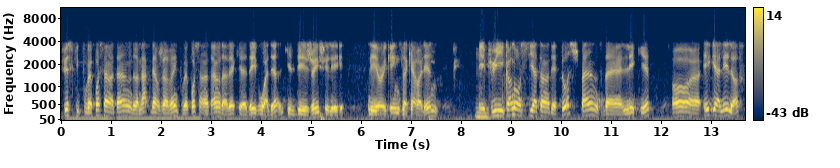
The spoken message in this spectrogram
puisqu'il pouvait pas s'entendre, Marc Bergevin ne pouvait pas s'entendre avec euh, Dave Waddell, qui est le DG chez les, les Hurricanes de la Caroline. Et puis, comme on s'y attendait tous, je pense, ben, l'équipe a euh, égalé l'offre.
